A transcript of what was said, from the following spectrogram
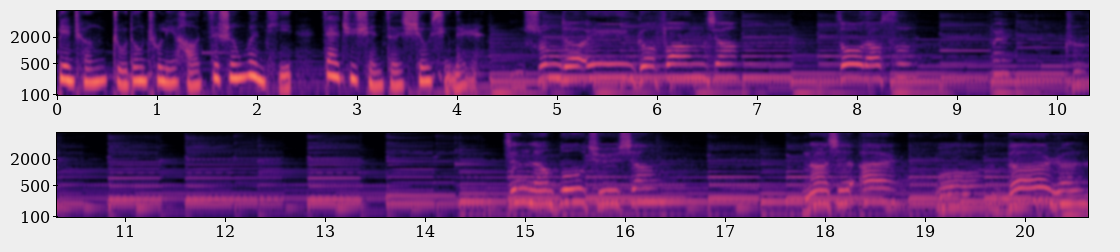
变成主动处理好自身问题，再去选择修行的人。顺着一个方向。走到死为止，尽量不去想那些爱我的人，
